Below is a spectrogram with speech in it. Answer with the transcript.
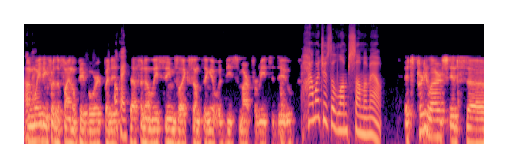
Okay. I'm waiting for the final paperwork, but it okay. definitely seems like something it would be smart for me to do. How much is the lump sum amount? It's pretty large. It's uh,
